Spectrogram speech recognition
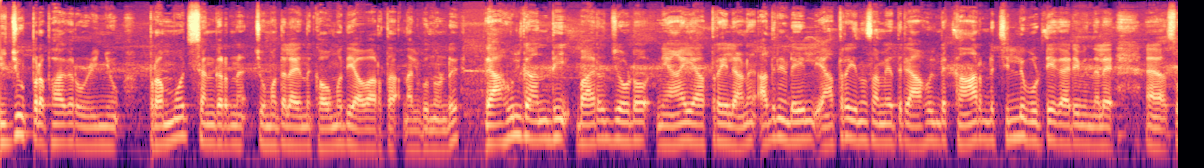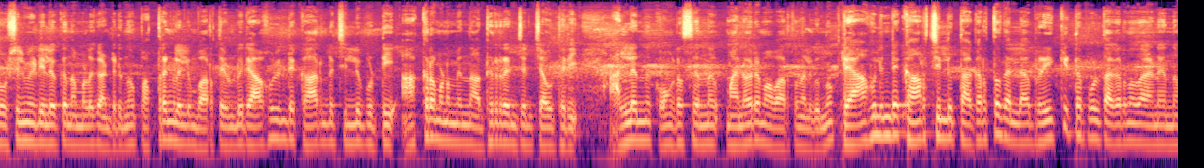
Biju Prabhakar ഒഴിഞ്ഞു. പ്രമോദ് ശങ്കറിന് ചുമതല എന്ന് കൗമുദി അവാർത്ത വാർത്ത നൽകുന്നുണ്ട്. രാഹുൽ ഗാന്ധി ഭാരത് ജോഡോ ന്യായ യാത്രയിലാണ് അതിനിടയിൽ യാത്ര ചെയ്യുന്ന സമയത്ത് രാഹുലിന്റെ കാറിന്റെ ചില്ല് പൊട്ടിയ കാര്യം ഇന്നലെ സോഷ്യൽ മീഡിയയിലൊക്കെ നമ്മൾ കണ്ടിരുന്നു. പത്രങ്ങളിലും വാർത്തയുണ്ട്. രാഹുലിന്റെ കാറിന്റെ ചില്ല് പൊട്ടി ആക്രമണമെന്ന് അധിർ രഞ്ജൻ ചൗധരി അല്ലെന്ന് കോൺഗ്രസ് എന്ന് മനോരമ വാർത്ത നൽകുന്നു. രാഹുലിന്റെ കാർ ചില്ല് തകർത്തതല്ല ബ്രേക്ക് ഇട്ടപ്പോൾ തകർന്നതാണ് എന്ന്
